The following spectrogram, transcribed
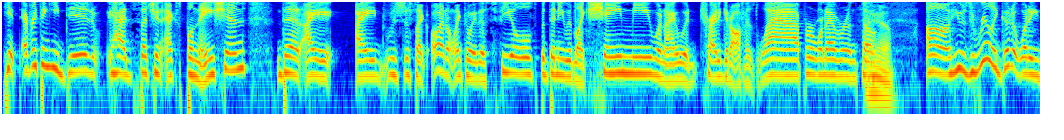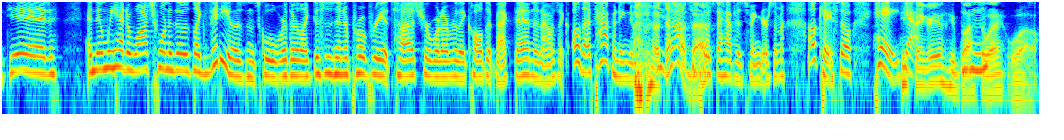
he, everything he did had such an explanation that I. I was just like, oh, I don't like the way this feels. But then he would like shame me when I would try to get off his lap or whatever. And so Damn. Um, he was really good at what he did. And then we had to watch one of those like videos in school where they're like, "This is inappropriate touch" or whatever they called it back then. And I was like, "Oh, that's happening to me. He's not supposed to have his fingers in my." Okay, so hey, He yeah. finger you. He blast Mm-hmm. away. Whoa.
